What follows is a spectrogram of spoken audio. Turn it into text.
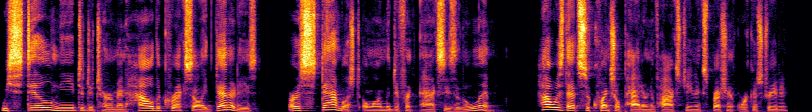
We still need to determine how the correct cell identities are established along the different axes of the limb. How is that sequential pattern of Hox gene expression orchestrated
